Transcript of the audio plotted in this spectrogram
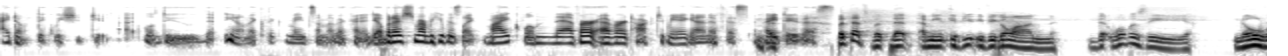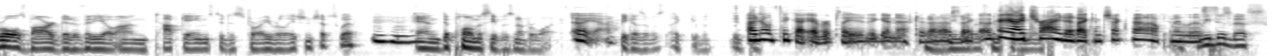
I don't think we should do that. We'll do that, you know, like they made some other kind of deal. But I just remember he was like, Mike will never ever talk to me again if this if I do this. But that's but that I mean, if you if you go on, that what was the No Rolls Barred did a video on top games to destroy relationships with, Mm-hmm. and diplomacy was number one Oh yeah. because it was like it was. It I don't think I ever played it again after that. No, I was like, okay, I tried it. I can check that off my list. we did this,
